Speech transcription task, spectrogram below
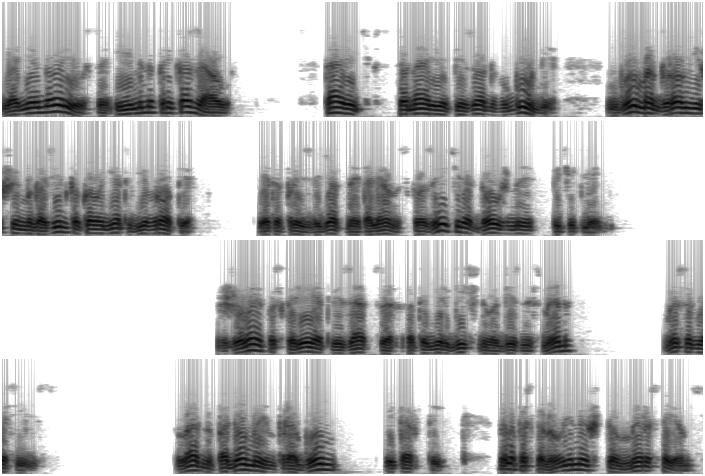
я не оговорился, именно приказал ставить в сценарий эпизод в ГУМе. ГУМ огромнейший магазин, какого нет в Европе. Это произведет на итальянского зрителя должное впечатление. Желая поскорее отвязаться от энергичного бизнесмена, мы согласились. Ладно, подумаем про ГУМ и торты. Было постановлено, что мы расстаемся.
